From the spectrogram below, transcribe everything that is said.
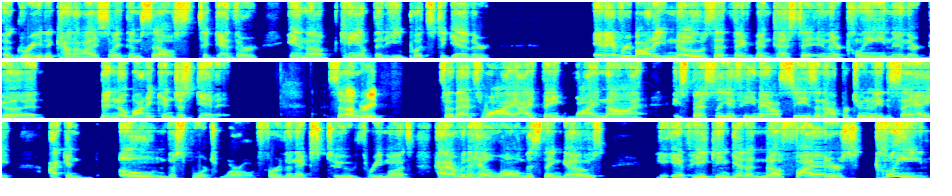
agree to kind of isolate themselves together in a camp that he puts together, and everybody knows that they've been tested and they're clean and they're good, then nobody can just get it. So Agreed. So that's why I think why not, especially if he now sees an opportunity to say, "Hey, I can own the sports world for the next two, three months, however the hell long this thing goes." He, if he can get enough fighters clean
